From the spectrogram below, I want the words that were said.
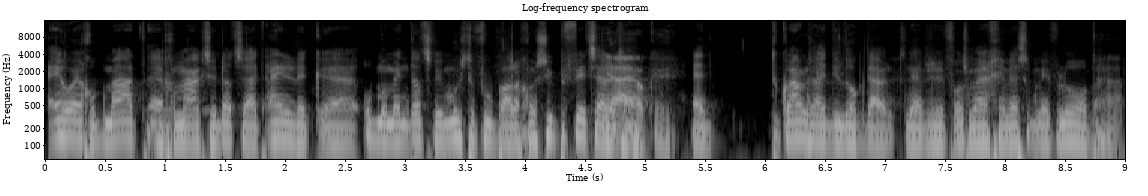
heel erg op maat uh, gemaakt. Zodat ze uiteindelijk uh, op het moment dat ze weer moesten voetballen gewoon super fit zouden ja, zijn. Okay. En toen kwamen ze uit die lockdown. Toen hebben ze volgens mij geen wedstrijd meer verloren. Ja.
